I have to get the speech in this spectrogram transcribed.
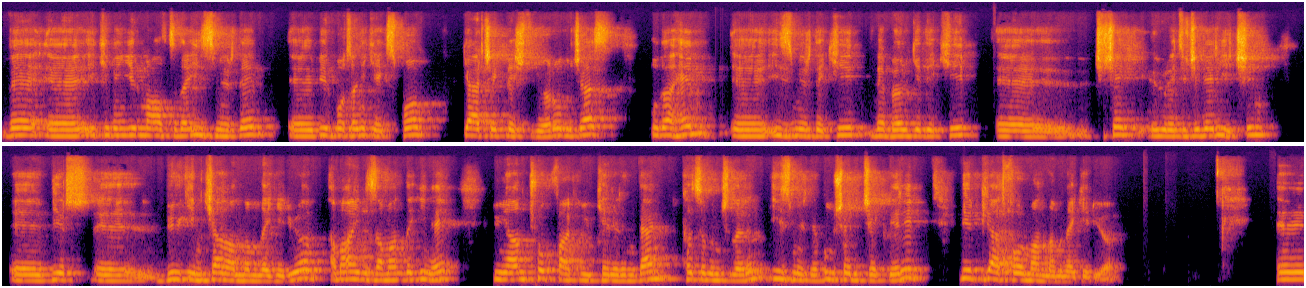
ve e, 2026'da İzmir'de bir botanik expo gerçekleştiriyor olacağız. Bu da hem e, İzmir'deki ve bölgedeki e, çiçek üreticileri için e, bir e, büyük imkan anlamına geliyor. Ama aynı zamanda yine dünyanın çok farklı ülkelerinden katılımcıların İzmir'de buluşabilecekleri bir platform anlamına geliyor. E,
